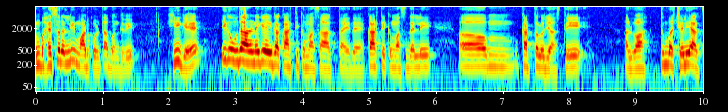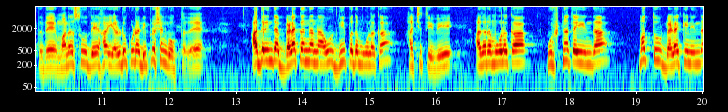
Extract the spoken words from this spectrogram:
ಎಂಬ ಹೆಸರಲ್ಲಿ ಮಾಡ್ಕೊಳ್ತಾ ಬಂದ್ವಿ. ಹೀಗೆ ಈಗ ಉದಾಹರಣೆಗೆ ಈಗ ಕಾರ್ತಿಕ ಮಾಸ ಆಗ್ತಾ ಇದೆ. ಕಾರ್ತಿಕ ಮಾಸದಲ್ಲಿ ಕತ್ತಲು ಜಾಸ್ತಿ, ಅಲ್ವಾ? ತುಂಬ ಚಳಿ ಆಗ್ತದೆ. ಮನಸ್ಸು, ದೇಹ ಎರಡೂ ಕೂಡ ಡಿಪ್ರೆಷನ್ಗೆ ಹೋಗ್ತದೆ. ಆದ್ದರಿಂದ ಬೆಳಕನ್ನು ನಾವು ದೀಪದ ಮೂಲಕ ಹಚ್ಚುತ್ತೀವಿ. ಅದರ ಮೂಲಕ ಉಷ್ಣತೆಯಿಂದ ಮತ್ತು ಬೆಳಕಿನಿಂದ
